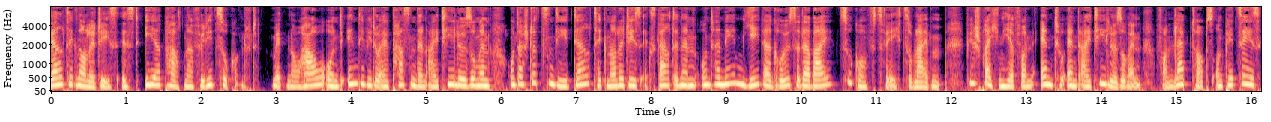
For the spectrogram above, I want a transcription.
Dell Technologies ist Ihr Partner für die Zukunft. Mit Know-how und individuell passenden IT-Lösungen unterstützen die Dell Technologies Expertinnen Unternehmen jeder Größe dabei, zukunftsfähig zu bleiben. Wir sprechen hier von End-to-End IT-Lösungen, von Laptops und PCs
